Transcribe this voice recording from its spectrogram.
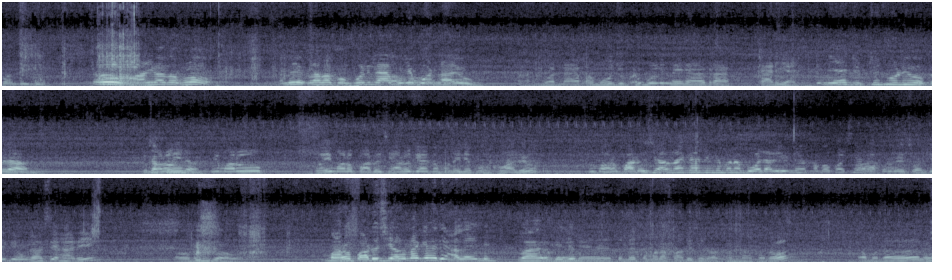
શાંતિથી ઓ મારી વાત સાંભળો. અમે એકલા પંખો નહીં લાવ્યા મુજે બોટ લાવ્યો. બોટ લાવ્યા પણ હું જુઠ્ઠું બોલી લઈને આવ્યો પેલા તો મેં જુઠ્ઠું જ બોલ્યું પેલા મારો- એ મારો ભાઈ મારો પાડોશી આરો કે મને એને પંખો આવ્યો મારો પાડોશી ના કહે તેને મને બોર્ડ આવી એને ખબર પડશે? આપણે શાંતિથી ઊંઘ ગાશે હારી આવો મારો પાડોશી હાલ ના કહે હાલે એને વાયર કેજો. તમે તમારા પાડોશીને વખાણ ના કરો. આ મને ને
